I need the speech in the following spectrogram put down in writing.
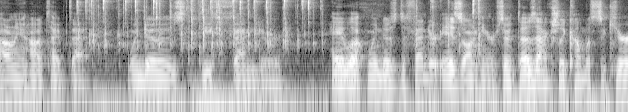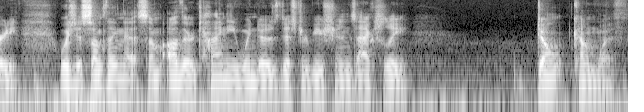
I don't know how to type that. Windows Defender. Hey, look, Windows Defender is on here, so it does actually come with security, which is something that some other tiny Windows distributions actually don't come with.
